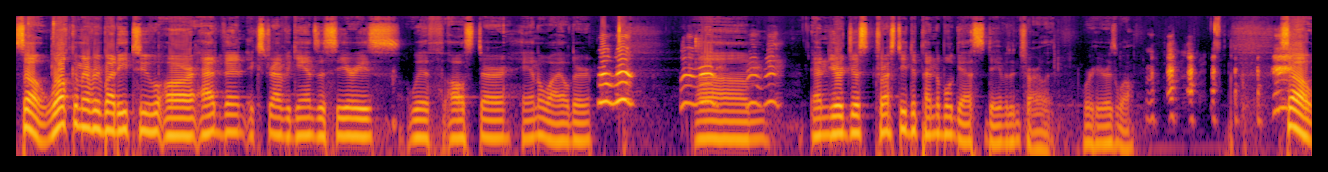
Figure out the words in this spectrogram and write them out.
So, welcome everybody to our Advent extravaganza series with All Star Hannah Wilder. Um, and you're just trusty, dependable guests, David and Charlotte. We're here as well. so,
